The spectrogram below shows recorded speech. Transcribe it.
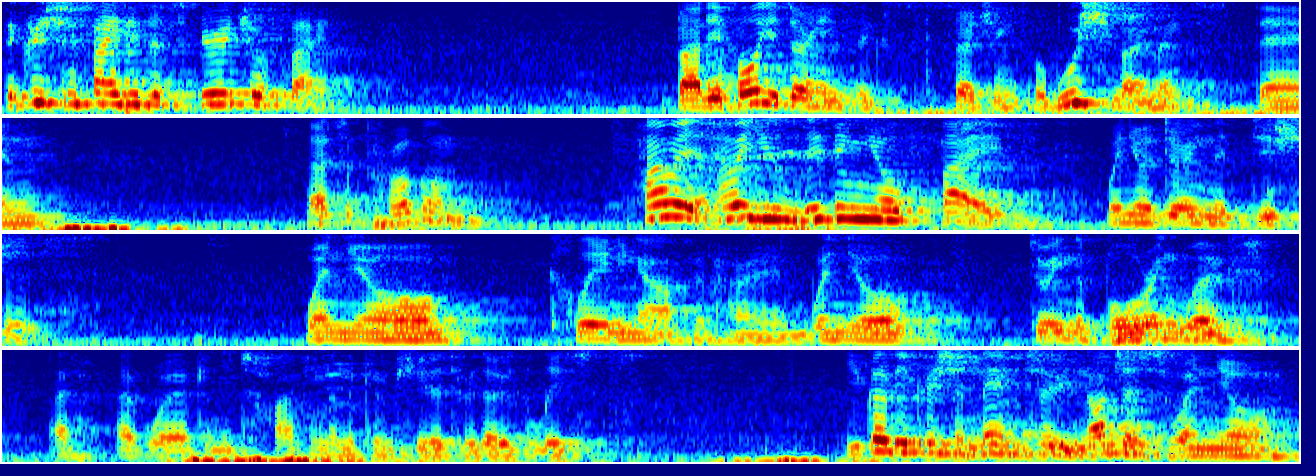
The Christian faith is a spiritual faith. But if all you're doing is searching for whoosh moments, then that's a problem. How are, how are you living your faith when you're doing the dishes? When you're cleaning up at home, when you're doing the boring work at, at work and you're typing on the computer through those lists. You've got to be a Christian then too, not just when you're,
